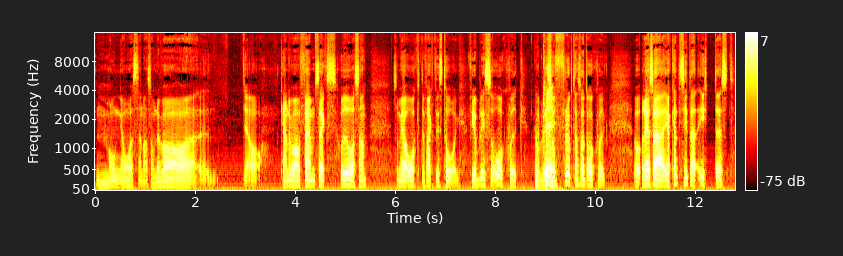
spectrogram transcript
många år sedan. Alltså om det var... Ja, kan det vara fem, sex, sju år sedan. Som jag åkte faktiskt tåg. För jag blev så åksjuk. Jag Okej. så fruktansvärt åksjuk. Och det är så här, jag kan inte sitta ytterst.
